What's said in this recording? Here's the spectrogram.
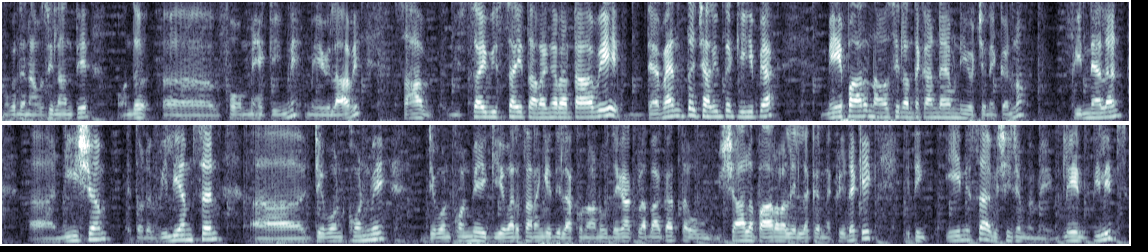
මොකද නවසිලන්තය හොඳ ෆෝර්ම් එක ඉන්න මේ වෙලාවේ. සහ විස්සයි විස්සයි තරඟ රටාවේ දැවන්ත චරිත කිහිපයක් මේ පාර නවසිලන්ත කණ්ඩෑම නියෝචනය කරනවා. ෆින්නලන් නීෂම් එතොට විලියම්සන් ඩෙවොන් කොන්වේ ඩෙවොන් කොන්වේ ගේවර තරගෙදි ලකුණු අනු දෙකක් ලබාගත්ත වූ විශාල පාරවල් එල්ල කරන ක්‍රඩකෙක්. ඉතින් ඒ නිසා විශේෂම මේ ගලේන් පිලිප්ස්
